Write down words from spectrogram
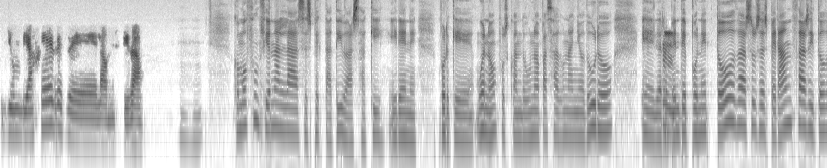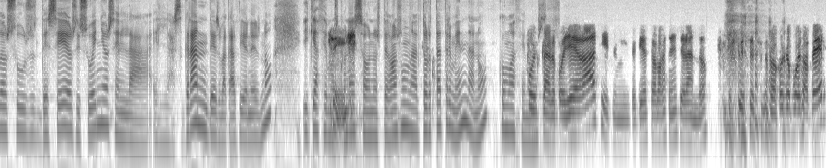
y un viaje desde la honestidad. ¿Cómo funcionan las expectativas aquí, Irene? Porque, bueno, pues cuando uno ha pasado un año duro, eh, de mm. repente pone todas sus esperanzas y todos sus deseos y sueños en, la, en las grandes vacaciones, ¿no? ¿Y qué hacemos con eso? Nos pegamos una torta tremenda, ¿no? ¿Cómo hacemos? Pues claro, pues llegas y te tiras todas las vacaciones llorando. Lo mejor que puedes hacer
